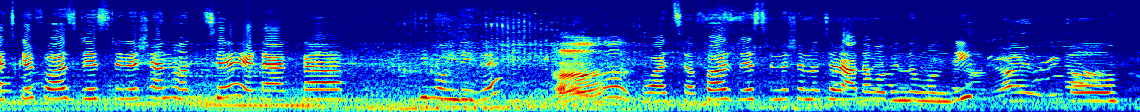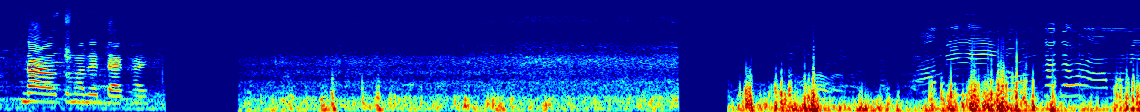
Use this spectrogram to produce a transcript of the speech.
আজকের ফার্স্ট ডেস্টিনেশন হচ্ছে এটা একটা কি মন্দির রে? ও আচ্ছা ফার্স্ট ডেস্টিনেশন হচ্ছে রাধা গোবিন্দ মন্দির। তো দাঁড়াও তোমাদের দেখায় আমি লঙ্কা দেওয়া আম আমি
